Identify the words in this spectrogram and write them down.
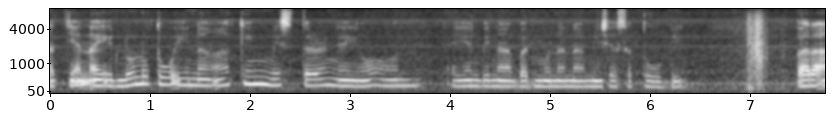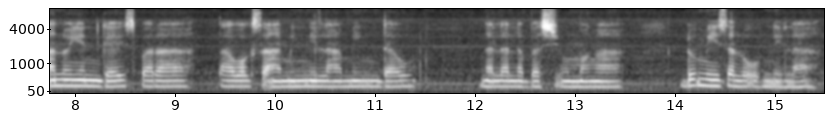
At yan ay lulutuin ng aking mister ngayon. Ayan, binabad muna namin siya sa tubig. Para ano yan guys, para tawag sa amin nilaming daw. Nalalabas yung mga dumi sa loob nila.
